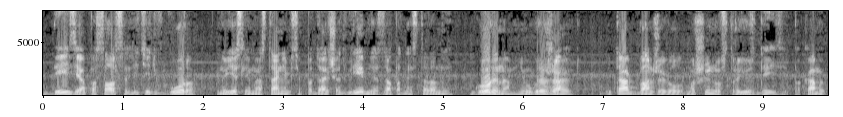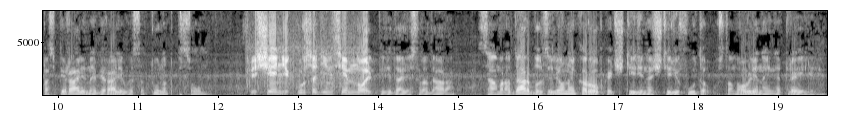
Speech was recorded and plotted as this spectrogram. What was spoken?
Дейзи опасался лететь в гору, но если мы останемся подальше от гребня с западной стороны, горы нам не угрожают. Итак, Банжа вел машину в строю с Дейзи, пока мы по спирали набирали высоту над псом. «Священник, курс 170», – передали с радара. Сам радар был зеленой коробкой 4 на 4 фута, установленной на трейлере.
